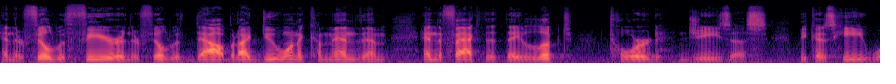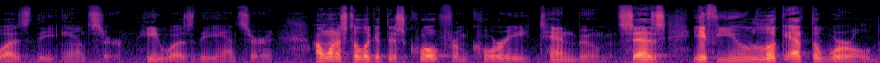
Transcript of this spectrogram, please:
and they're filled with fear and they're filled with doubt. But I do want to commend them and the fact that they looked toward Jesus because he was the answer. He was the answer. I want us to look at this quote from Corrie ten Boom. It says, If you look at the world,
